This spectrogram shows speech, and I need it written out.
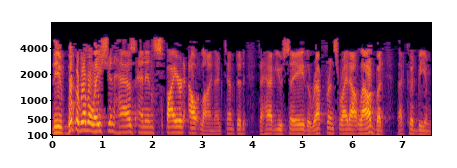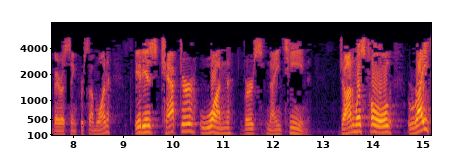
The book of Revelation has an inspired outline. I'm tempted to have you say the reference right out loud, but that could be embarrassing for someone. It is chapter 1, verse 19. John was told, write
